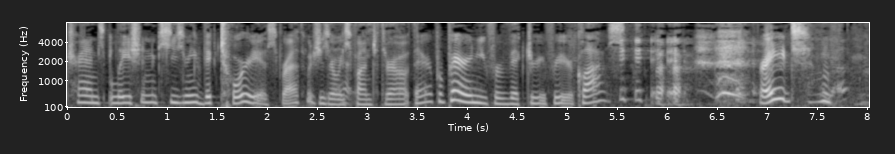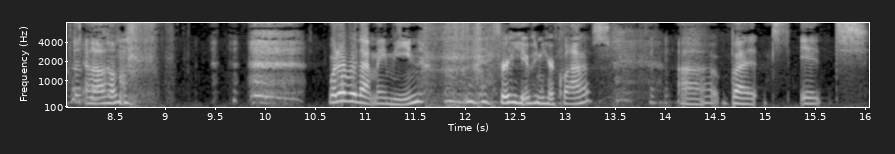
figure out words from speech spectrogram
Translation, excuse me, victorious breath, which is always fun to throw out there, preparing you for victory for your class, right? Um, whatever that may mean for you in your class, uh, but it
